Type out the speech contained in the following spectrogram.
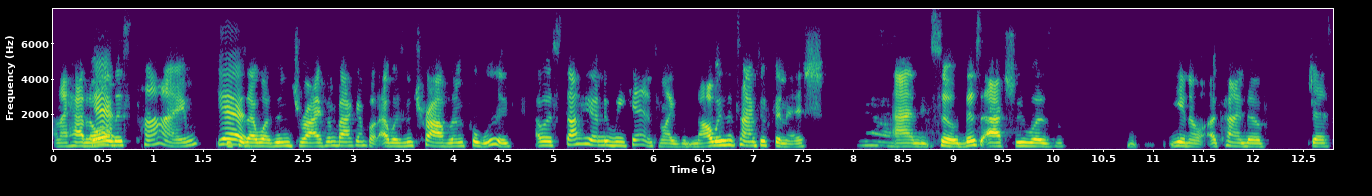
And I had all this time yes. because I wasn't driving back and forth. I wasn't traveling for work. I was stuck here on the weekends. I'm like, now is the time to finish. Yeah. And so this actually was, you know, a kind of just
